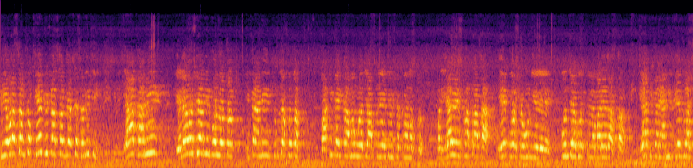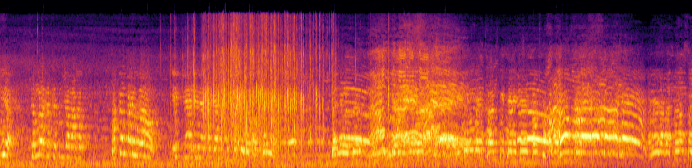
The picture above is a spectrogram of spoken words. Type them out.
मी एवढंच सांगतो केस विकास संघर्ष समिती या कामी गेल्या वर्षी आम्ही बोललो होतो ठीक आहे आम्ही तुमच्यासोबत बाकी काही कामामुळे जे वेळ देऊ शकलो नसतो. पण यावेळेस मात्र आता एक वर्ष होऊन गेलेले कोणत्या गोष्टीला मर्यादा असतात? या ठिकाणी आम्ही देशवासीय शंभर टक्के तुमच्या मागत भक्कमपणे उभा आहोत एक न्याय देण्यासाठी आम्ही तुमचं धन्यवाद. धन्यवाद. सर क्रांती सेनेचे संस्थापक अजयदादा सोळंके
